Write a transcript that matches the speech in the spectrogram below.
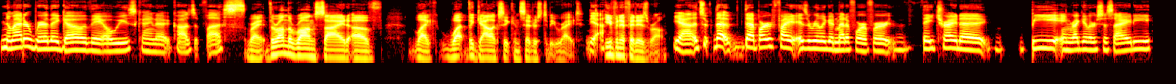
No matter where they go, they always kind of cause a fuss. Right. They're on the wrong side of like what the galaxy considers to be right. Yeah. Even if it is wrong. Yeah, it's that that bar fight is a really good metaphor for they try to be in regular society.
